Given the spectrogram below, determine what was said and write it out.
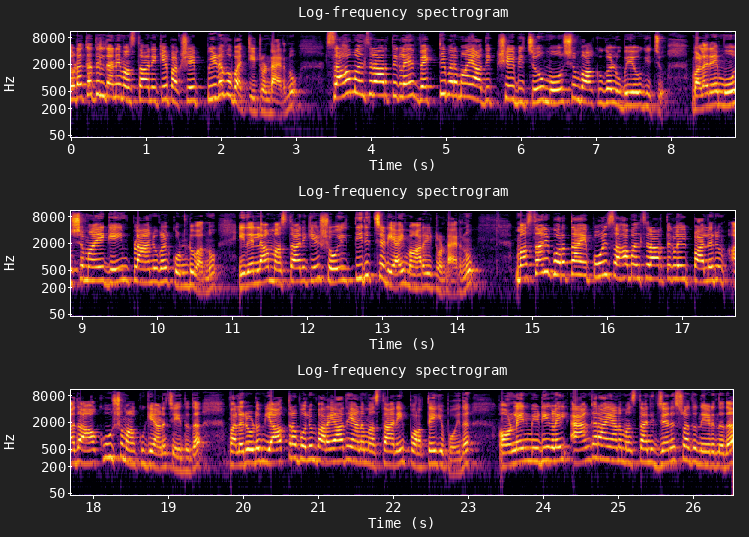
തുടക്കത്തിൽ തന്നെ മസ്താനിക്ക് പക്ഷേ പിഴവ് പറ്റിയിട്ടുണ്ടായിരുന്നു. സഹമത്സരാർത്ഥികളെ വ്യക്തിപരമായി അധിക്ഷേപിച്ചു മോശം വാക്കുകൾ ഉപയോഗിച്ചു. വളരെ മോശമായ ഗെയിം പ്ലാനുകൾ കൊണ്ടുവന്നു. ഇതെല്ലാം മസ്താനിക്ക് ഷോയിൽ തിരിച്ചടിയായി മാറിയിട്ടുണ്ടായിരുന്നു. മസ്താനി പുറത്തായപ്പോൾ സഹമത്സരാർത്ഥികളിൽ പലരും അത് ആഘോഷമാക്കുകയാണ് ചെയ്തത്. പലരോടും യാത്ര പോലും പറയാതെയാണ് മസ്താനി പുറത്തേക്ക് പോയത്. ഓൺലൈൻ മീഡിയകളിൽ ആങ്കറായാണ് മസ്താനി ജനശ്രദ്ധ നേടുന്നത്.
